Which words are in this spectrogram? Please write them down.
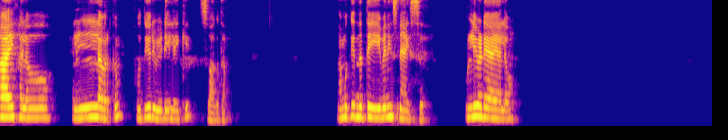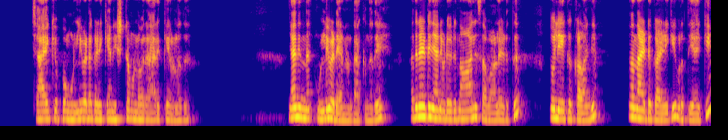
ഹായ് ഹലോ. എല്ലാവർക്കും പുതിയൊരു വീഡിയോയിലേക്ക് സ്വാഗതം. നമുക്ക് ഇന്നത്തെ ഈവനിങ് സ്നാക്സ് ഉള്ളിവട ആയാലോ? ചായക്കൊപ്പം ഉള്ളിവട കഴിക്കാൻ ഇഷ്ടമുള്ളവർ ആരൊക്കെയാണ് ഉള്ളത്? ഞാൻ ഇന്ന് ഉള്ളിവടയാണ് ഉണ്ടാക്കുന്നത്. അതിനായിട്ട് ഞാനിവിടെ ഒരു നാല് സവാള എടുത്ത് തൊലിയൊക്കെ കളഞ്ഞ് നന്നായിട്ട് കഴുകി വൃത്തിയാക്കി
